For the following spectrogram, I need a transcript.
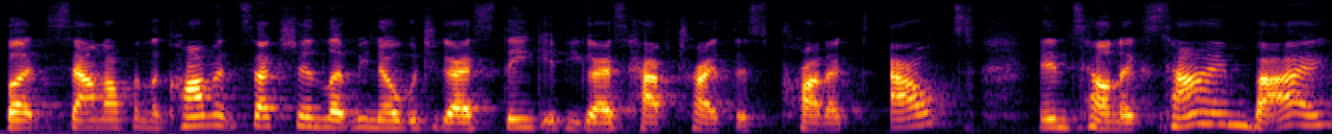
But sound off in the comment section. Let me know what you guys think if you guys have tried this product out. Until next time, bye.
